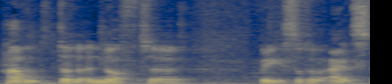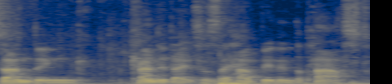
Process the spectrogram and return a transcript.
haven't done enough to be sort of outstanding candidates as they have been in the past,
